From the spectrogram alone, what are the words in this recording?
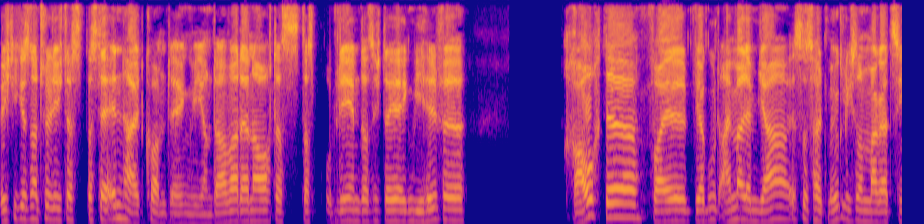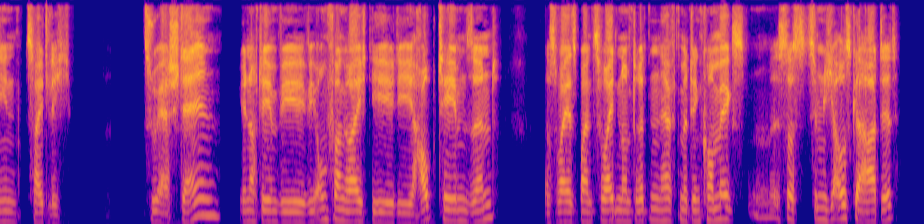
Wichtig ist natürlich, dass, dass der Inhalt kommt irgendwie. Und da war dann auch das, das Problem, dass ich da ja irgendwie Hilfe brauchte, weil, ja gut, einmal im Jahr ist es halt möglich, so ein Magazin zeitlich zu erstellen, je nachdem, wie, wie umfangreich die, die Hauptthemen sind. Das war jetzt beim zweiten und dritten Heft mit den Comics, ist das ziemlich ausgeartet.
